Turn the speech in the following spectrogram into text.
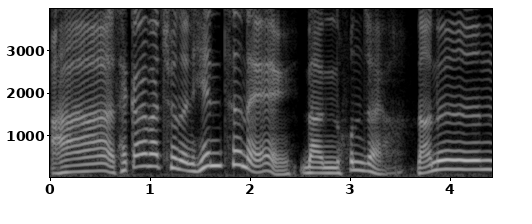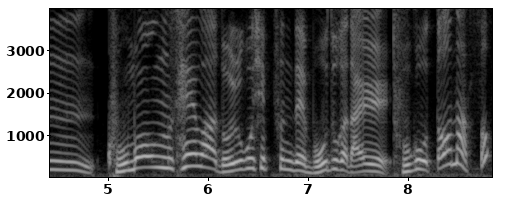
아 색깔 맞추는 힌트네. 난 혼자야. 나는 구멍새와 놀고 싶은데 모두가 날 두고 떠났어?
